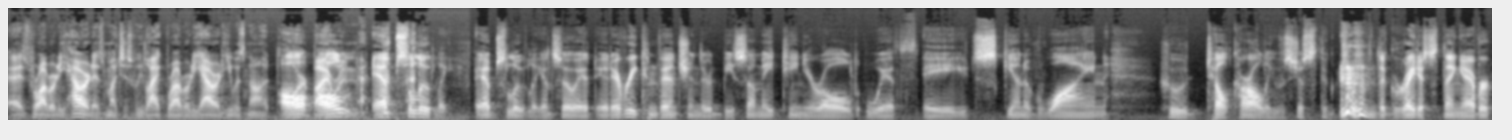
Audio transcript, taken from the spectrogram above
as Robert E. Howard. As much as we like Robert E. Howard, he was not all. All, absolutely, absolutely. And so at, at every convention, there'd be some 18-year-old with a skin of wine who'd tell Karl he was just the the greatest thing ever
